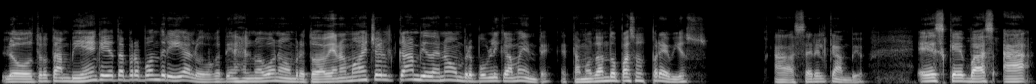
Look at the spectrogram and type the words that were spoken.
Lo otro también que yo te propondría, luego que tienes el nuevo nombre, todavía no hemos hecho el cambio de nombre públicamente, estamos dando pasos previos a hacer el cambio, es que vas a,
